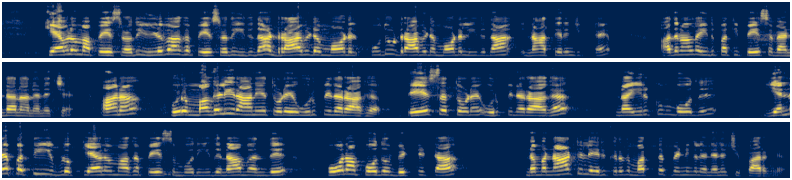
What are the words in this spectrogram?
கேவலமாக பேசுறது இழிவாக பேசுறது இதுதான் திராவிட மாடல் புது திராவிட மாடல் இதுதான் நான் தெரிஞ்சுக்கிட்டேன். அதனால தான் இது பற்றி பேச வேண்டாம் நான் நினச்சேன். ஆனால் ஒரு மகளிர் ஆணையத்துடைய உறுப்பினராக தேசத்தோட உறுப்பினராக நான் இருக்கும்போது என்னை பற்றி இவ்வளோ கேவலமாக பேசும்போது இது நான் வந்து போனால் போதும் விட்டுட்டா நம்ம நாட்டில் இருக்கிறது மற்ற பெண்ணுங்களை நினச்சி பாருங்கள்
